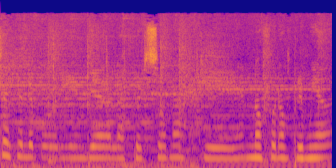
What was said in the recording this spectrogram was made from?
Mensaje le podría enviar a las personas que no fueron premiadas?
